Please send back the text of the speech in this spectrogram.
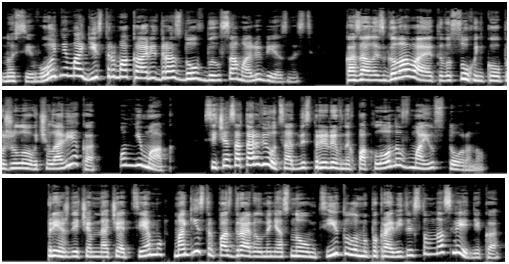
Но сегодня магистр Макарий Дроздов был сама любезность. Казалось, голова этого сухонького пожилого человека, он не маг, сейчас оторвется от беспрерывных поклонов в мою сторону. Прежде чем начать тему, магистр поздравил меня с новым титулом и покровительством наследника.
